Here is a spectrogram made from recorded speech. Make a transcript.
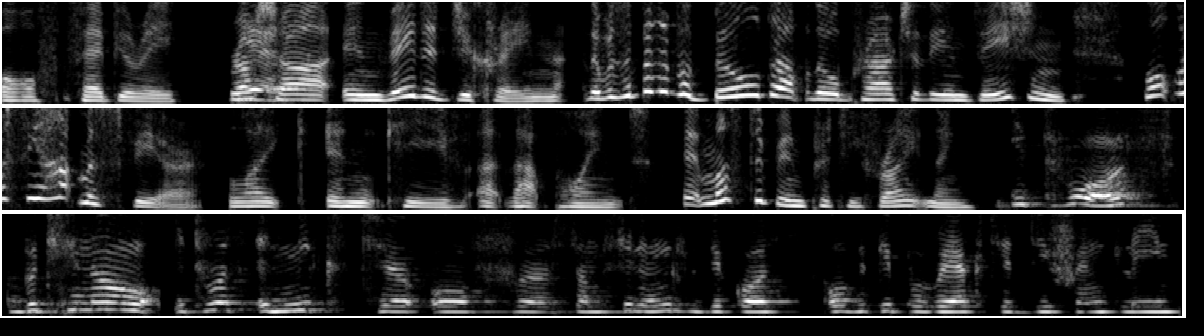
of February, Russia yes. invaded Ukraine. There was a bit of a build up, though, prior to the invasion. What was the atmosphere like in Kiev at that point? It must have been pretty frightening. It was, but you know, it was a mixture of uh, some feelings because all the people reacted differently,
